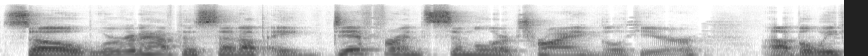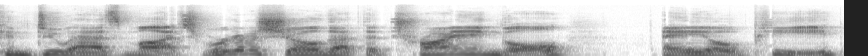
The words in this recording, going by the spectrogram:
So we're going to have to set up a different similar triangle here, uh, but we can do as much. We're going to show that the triangle AOP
